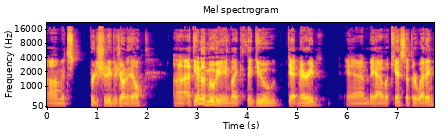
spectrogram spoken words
um, it's pretty shitty to Jonah Hill. Uh, at the end of the movie, like they do get married and they have a kiss at their wedding.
